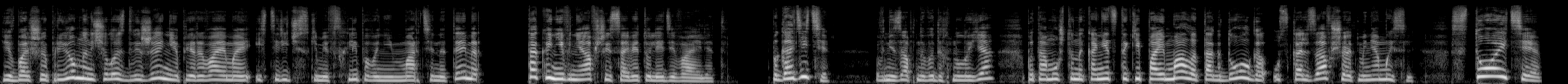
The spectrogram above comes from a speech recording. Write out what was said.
И в большой приемной началось движение, прерываемое истерическими всхлипываниями Мартины Темер, так и не внявшей совету леди Вайлет. «Погодите!» — внезапно выдохнула я, потому что наконец-таки поймала так долго ускользавшую от меня мысль. «Стойте!»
